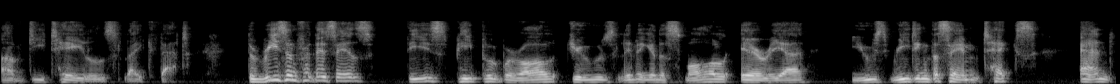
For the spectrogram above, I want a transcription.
of details like that. The reason for this is these people were all Jews living in a small area, use, reading the same texts, and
